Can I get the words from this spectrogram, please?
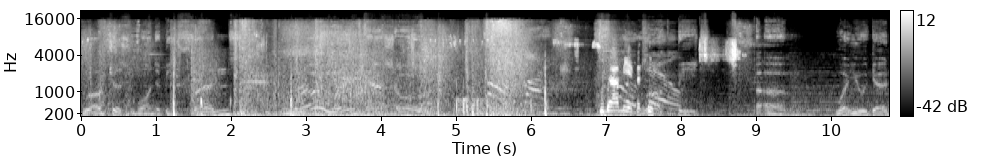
Grog just want to be friends. Railway Castle. Godlike. กูดาเมจประสิทธิ์ Kill. Beat. Um, what you again?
